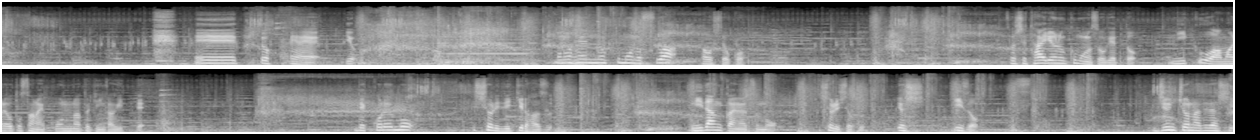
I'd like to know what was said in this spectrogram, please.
えっといやい。やよ。この辺のクモの巣は倒しておこう。そして大量のクモの巣をゲット。肉をあまり落とさない。こんな時に限って。でこれも処理できるはず。2段階のやつも処理しとく。よしいいぞ。順調な出だし。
